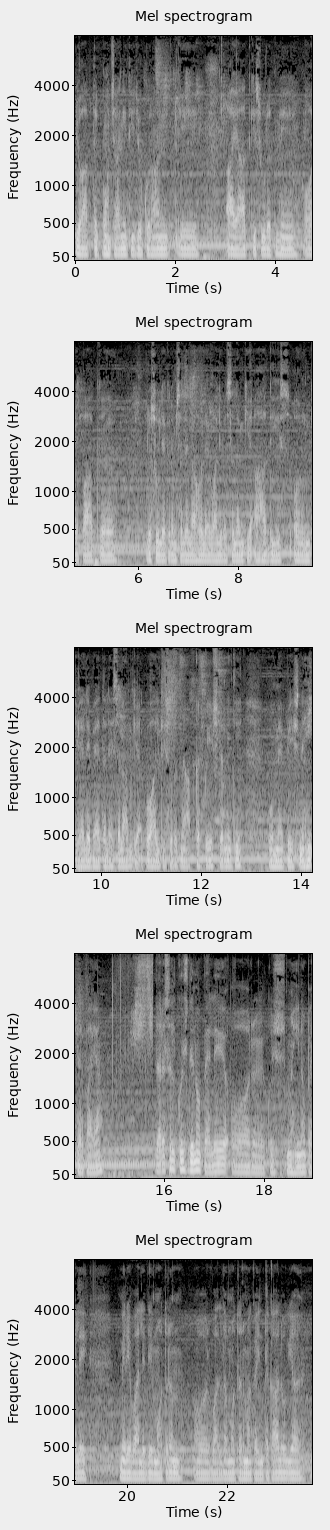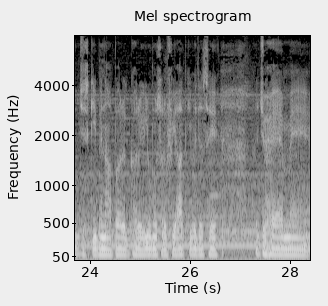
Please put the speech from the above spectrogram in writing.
جو آپ تک پہنچانی تھی، جو قرآن کے آیات کی صورت میں اور پاک رسول اکرم صلی اللہ علیہ وآلہ وسلم کی احادیث اور ان کے اہل بیت علیہ السلام کے اقوال کی صورت میں آپ تک پیش کرنی تھی، وہ میں پیش نہیں کر پایا۔ دراصل کچھ دنوں پہلے اور کچھ مہینوں پہلے میرے والد محترم اور والدہ محترمہ کا انتقال ہو گیا، جس کی بنا پر گھریلو مصروفیات کی وجہ سے جو ہے میں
